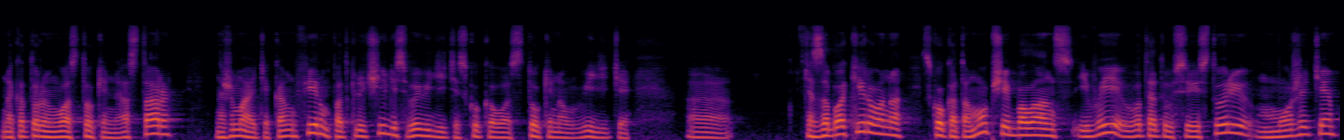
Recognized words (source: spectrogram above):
на котором у вас токены Astar, Нажимаете Confirm, подключились, вы видите, сколько у вас токенов, видите, э, заблокировано, сколько там общий баланс, и вы вот эту всю историю можете...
